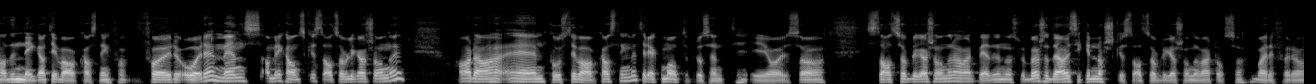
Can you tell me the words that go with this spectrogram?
hadde negativ avkastning for, for, året, mens amerikanske statsobligasjoner har da en positiv avkastning med 3,8% i år. Så statsobligasjoner har vært bedre enn Oslo Børs, og det har sikkert norske statsobligasjoner vært også, bare for å,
